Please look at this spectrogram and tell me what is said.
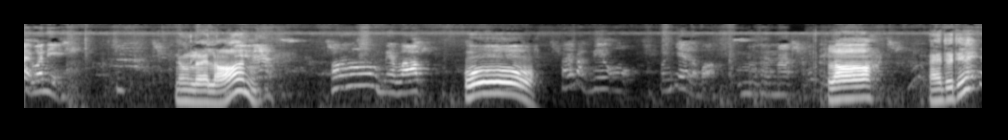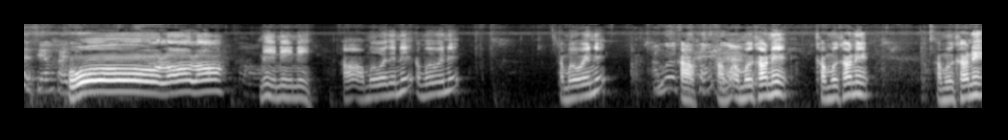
ยวะนี่นุ่งเลยร้อน อ้าวแม่ว่าโอ้ ใช้ปักเดียวออกมันแย่หรอบอกมือทันมา รอไหนดูดิใช้เสียงใครโอ้รอรอนี่นี่นี่เอาเอามือไว้ในนี้เอามือไว้นี่เอามือไว้นี่เอามือเอาของเอาเอามือเข้านี่เข้ามือเข้านี่เอามือเข้านี่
